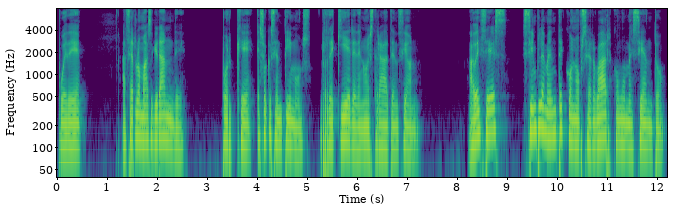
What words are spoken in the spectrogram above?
puede hacerlo más grande porque eso que sentimos requiere de nuestra atención. A veces, simplemente con observar cómo me siento,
